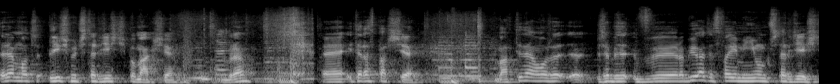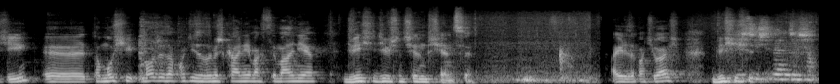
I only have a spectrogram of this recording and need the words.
Remont liczmy 40 po maksie. Dobra? E, I teraz patrzcie. Martyna może, e, żeby wyrobiła te swoje minimum 40, e, to musi, może zapłacić za to mieszkanie maksymalnie 297 tysięcy. A ile zapłaciłaś? 200, 270.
